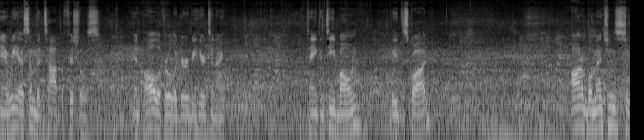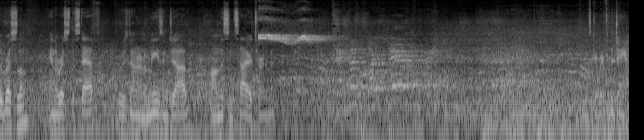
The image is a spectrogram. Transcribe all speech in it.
And we have some of the top officials in all of roller derby here tonight. Tank and T-Bone lead the squad. Honorable mentions to the rest of them and the rest of the staff, who has done an amazing job on this entire tournament. Let's get ready for the jam.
